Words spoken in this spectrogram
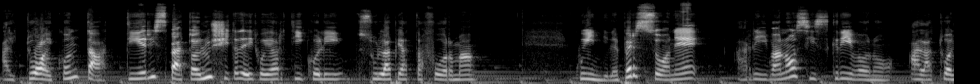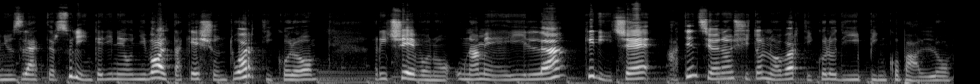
ai tuoi contatti rispetto all'uscita dei tuoi articoli sulla piattaforma. Quindi le persone arrivano, si iscrivono alla tua newsletter su LinkedIn e ogni volta che esce un tuo articolo ricevono una mail che dice attenzione è uscito il nuovo articolo di Pinco Pallo.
